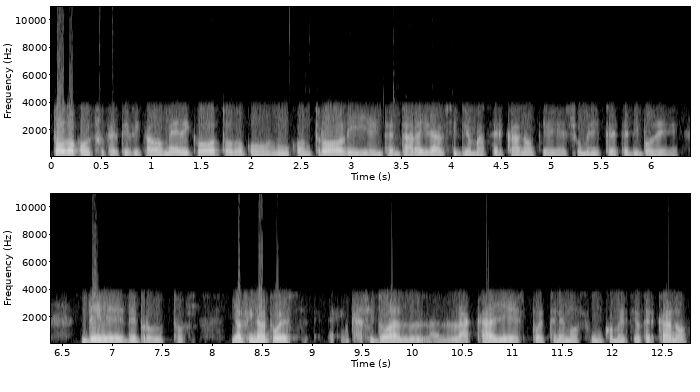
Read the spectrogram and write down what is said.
todo con su certificado médico, todo con un control y intentar ir al sitio más cercano que suministre este tipo de, de productos. Y al final, pues en casi todas las calles pues tenemos un comercio cercano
